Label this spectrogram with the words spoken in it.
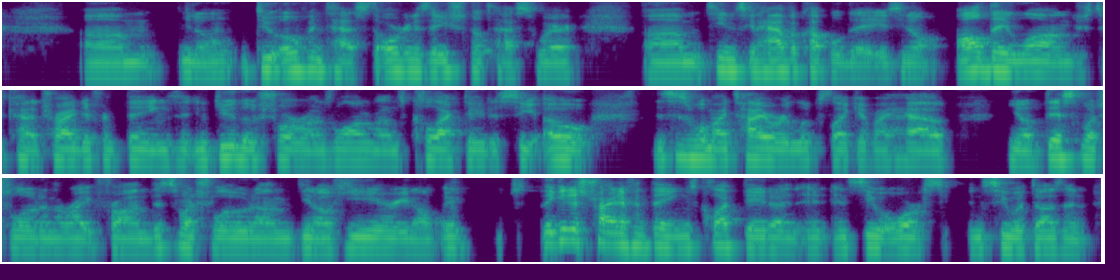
Um, you know, do open tests, the organizational tests where um, teams can have a couple days, you know, all day long just to kind of try different things and, and do those short runs, long runs, collect data, see, oh, this is what my tire looks like if I have, you know, this much load on the right front, this much load on, you know, here, you know, it, they can just try different things, collect data and, and, and see what works and see what doesn't.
